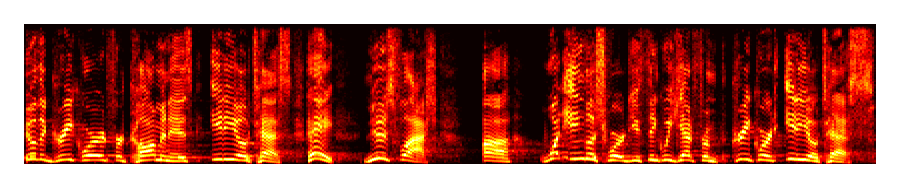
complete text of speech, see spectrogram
you know the Greek word for common is idiotes. Hey, newsflash. Uh, what English word do you think we get from Greek word idiotes?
